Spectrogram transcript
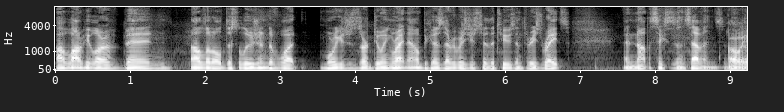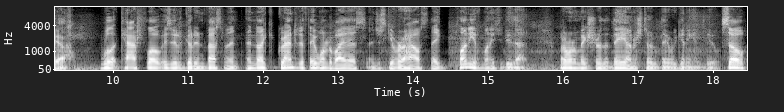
a lot of people have been a little disillusioned of what mortgages are doing right now because everybody's used to the twos and threes rates and not the sixes and sevens. And Oh, so yeah. will it cash flow? Is it a good investment? And like, granted, if they wanted to buy this and just give her a house, they plenty of money to do that. But I want to make sure that they understood what they were getting into. So,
